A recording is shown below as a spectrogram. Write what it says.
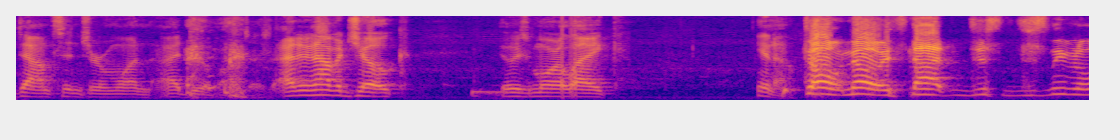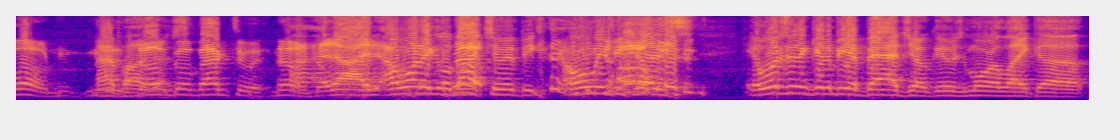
Down syndrome one. I do apologize. I didn't have a joke. It was more like, you know. Don't no, it's not. Just just leave it alone. No, I apologize. Don't go back to it. No, I, don't- I, I want to go back No. to it be, only No. because it wasn't going to be a bad joke. It was more like a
